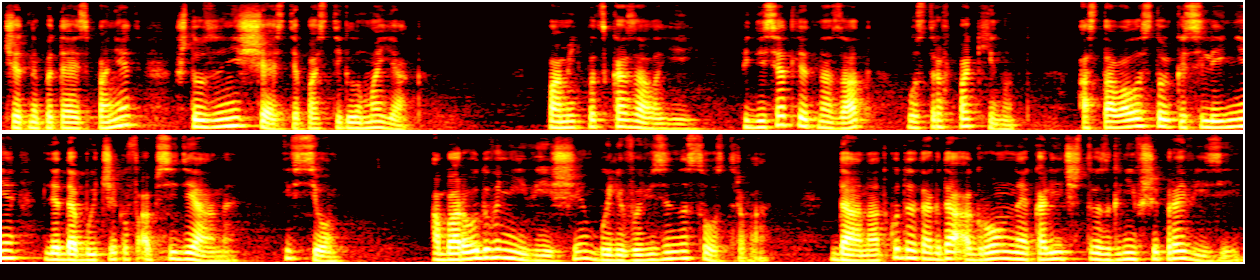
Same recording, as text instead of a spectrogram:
тщетно пытаясь понять, что за несчастье постигло маяк. Память подсказала ей, 50 лет назад остров покинут. Оставалось только селение для добытчиков обсидиана. И все. Оборудование и вещи были вывезены с острова. Да, но откуда тогда огромное количество сгнившей провизии?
